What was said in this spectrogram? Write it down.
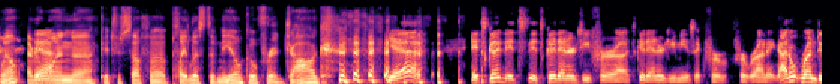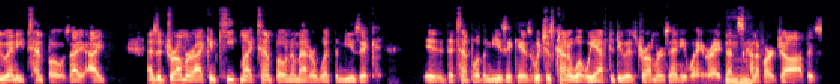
Well, everyone, uh, get yourself a playlist of Neil. Go for a jog. yeah it's good it's it's good energy for uh, it's good energy music for for running i don't run to any tempos i i as a drummer i can keep my tempo no matter what the music i the tempo of the music is which is kind of what we have to do as drummers anyway right that's Mhm. kind of our job is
